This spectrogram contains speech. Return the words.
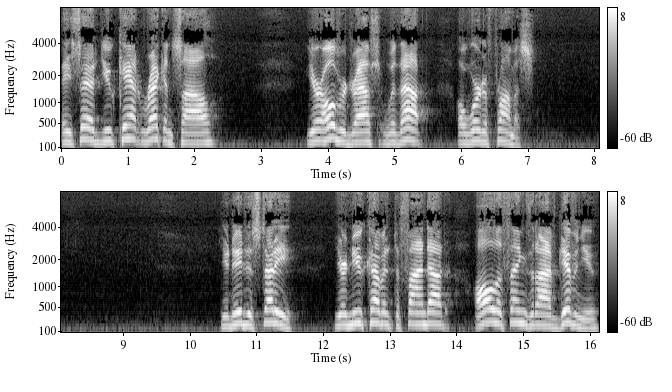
He said you can't reconcile your overdrafts without a word of promise. You need to study your new covenant to find out all the things that I've given you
